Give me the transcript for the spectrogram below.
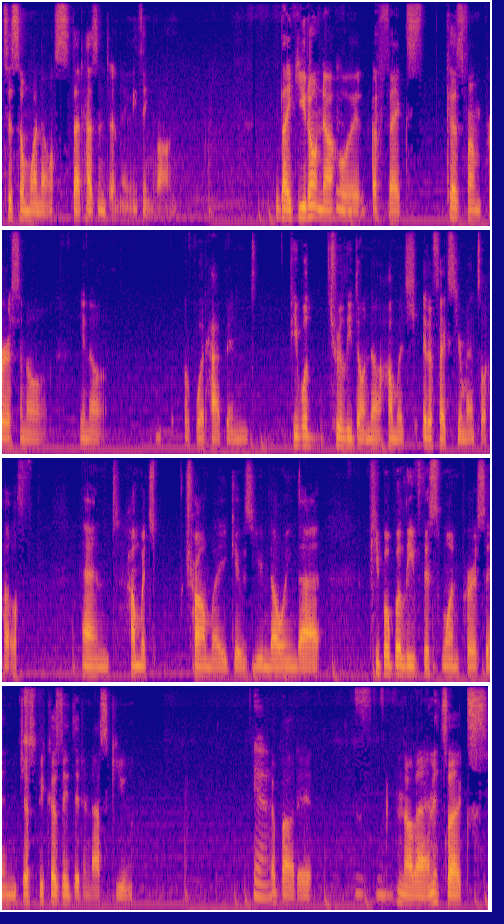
to someone else that hasn't done anything wrong. Like you don't know how mm-hmm. it affects because from personal, you know, of what happened, people truly don't know how much it affects your mental health and how much trauma it gives you knowing that people believe this one person just because they didn't ask you Yeah. about it and all that and it sucks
